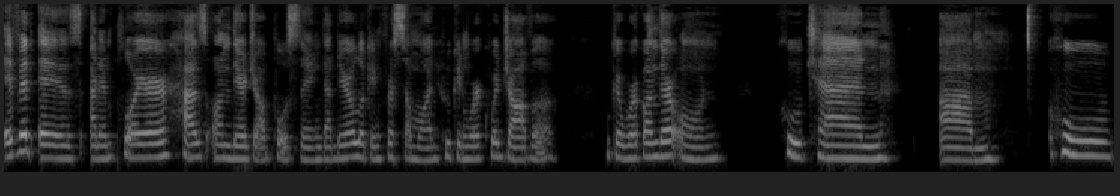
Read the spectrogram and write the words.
if it is an employer has on their job posting that they're looking for someone who can work with Java, who can work on their own, who can um who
